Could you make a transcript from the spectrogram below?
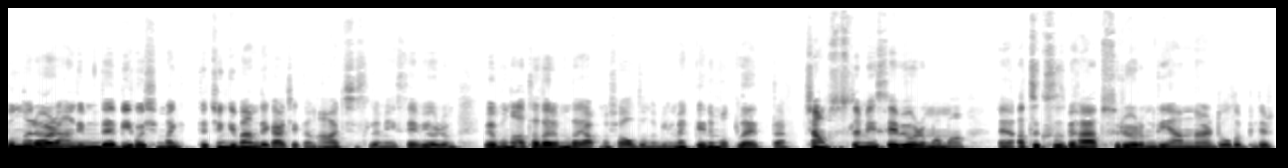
Bunları öğrendiğimde bir hoşuma gitti. Çünkü ben de gerçekten ağaç süslemeyi seviyorum ve bunu atalarımın da yapmış olduğunu bilmek beni mutlu etti. Çam süslemeyi seviyorum ama atıksız bir hayat sürüyorum diyenler de olabilir.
